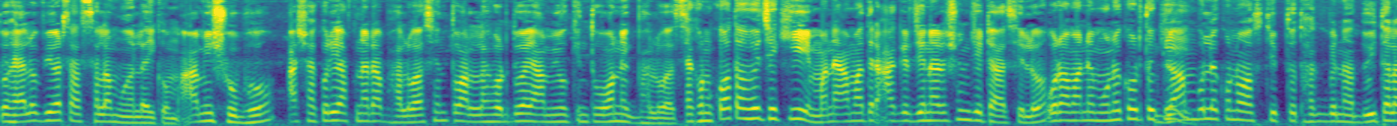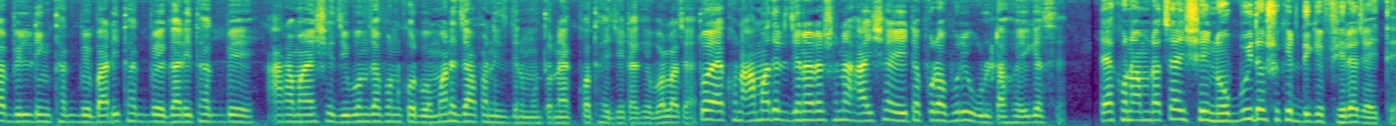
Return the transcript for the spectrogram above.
তো হ্যালো ভিউয়ার্স, আসসালামু আলাইকুম। আমি শুভ। আশা করি আপনারা ভালো আছেন। তো আল্লাহর দোয়ায় আমিও কিন্তু অনেক ভালো আছি। এখন কথা হয়েছে কি মানে আমাদের আগের জেনারেশন যেটা ছিল, ওরা মানে মনে করতো গ্রাম বলে কোনো অস্তিত্ব থাকবে না, দুইতলা বিল্ডিং থাকবে, বাড়ি থাকবে, গাড়ি থাকবে আরামায়েসে জীবনযাপন করব মানে জাপানিজদের মতন এক কথায় যেটাকে বলা যায়। তো এখন আমাদের জেনারেশনে আইসা এটা পুরোপুরি উল্টা হয়ে গেছে। এখন আমরা চাই সেই নব্বই দশকের দিকে ফিরে যাইতে।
